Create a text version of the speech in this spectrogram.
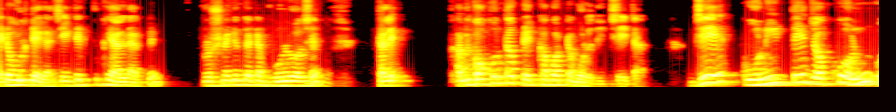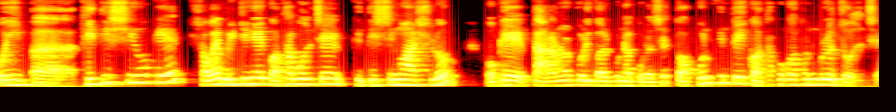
এটা উল্টে গেছে এটা একটু খেয়াল রাখবে। প্রশ্নে কিন্তু একটা ভুল হয়েছে। তাহলে আমি কখন তাও প্রেক্ষাপটটা বলে দিচ্ছি এটা। যে কনিতে যখন ওই ক্ষিতিশ সিংহকে সবাই মিটিং এ কথা বলছে, ক্ষিতিশ সিংহ আসলো, ওকে তাড়ানোর পরিকল্পনা করেছে, তখন কিন্তু এই কথোপকথনগুলো চলছে।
